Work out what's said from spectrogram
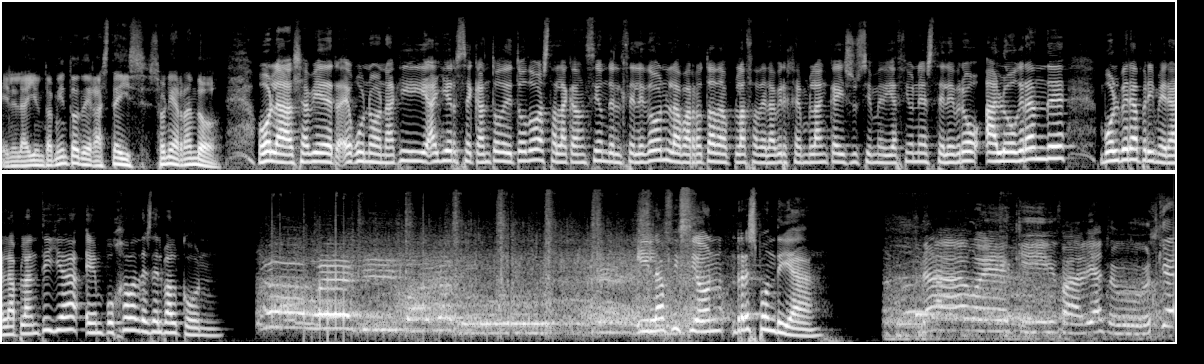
en el Ayuntamiento de Gasteiz. Sonia Hernando. Hola Xavier Egunon, aquí ayer se cantó de todo hasta la canción del Celedón, la abarrotada Plaza de la Virgen Blanca y sus inmediaciones celebró a lo grande volver a primera. La plantilla empujaba desde el balcón. Y la afición respondía. Bravo equipo albiazul, que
